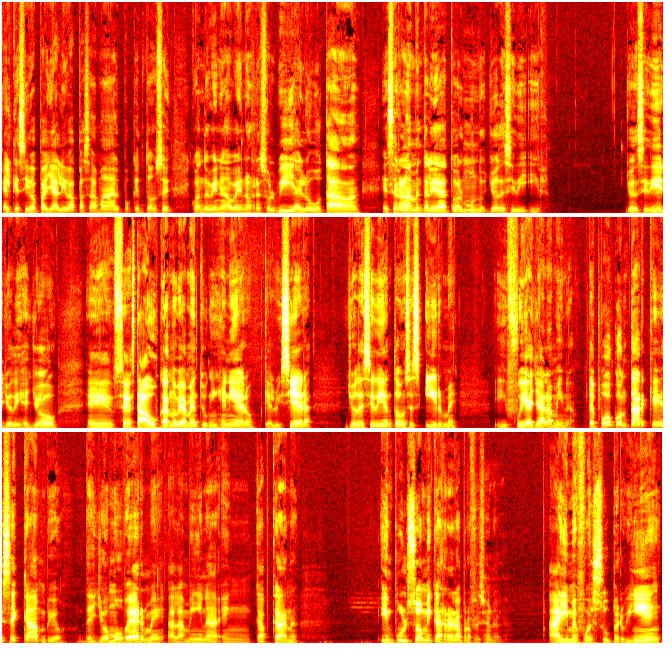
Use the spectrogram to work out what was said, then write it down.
el que se iba para allá le iba a pasar mal, porque entonces cuando viene a ver no resolvía y lo votaban. Esa era la mentalidad de todo el mundo. Yo decidí ir. Yo decidí, yo dije, yo eh, se estaba buscando obviamente un ingeniero que lo hiciera. Yo decidí entonces irme y fui allá a la mina. Te puedo contar que ese cambio de yo moverme a la mina en Capcana impulsó mi carrera profesional. Ahí me fue súper bien,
